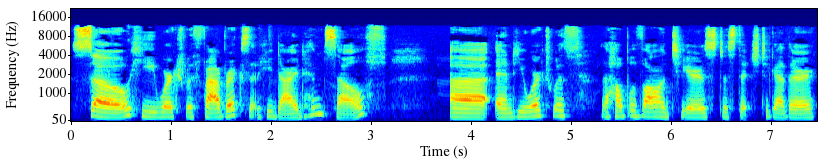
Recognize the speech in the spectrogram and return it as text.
so he worked with fabrics that he dyed himself, uh, and he worked with the help of volunteers to stitch together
